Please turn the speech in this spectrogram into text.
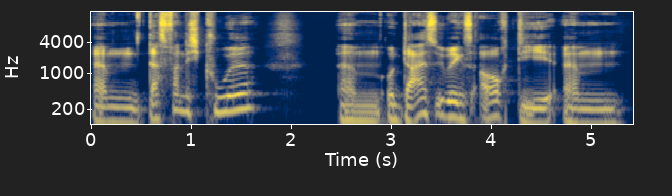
Ähm, das fand ich cool. Ähm, und da ist übrigens auch die ähm,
